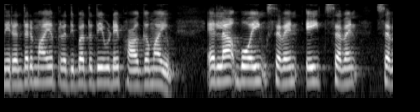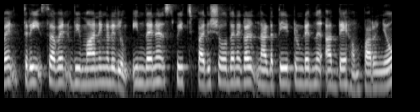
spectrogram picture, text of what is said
നിരന്തരമായ പ്രതിബദ്ധതയുടെ ഭാഗമായും എല്ലാ Boeing seven eight seven seven three seven വിമാനങ്ങളിലും ഇന്ധന സ്വിച്ച് പരിശോധനകൾ നടത്തിയിട്ടുണ്ടെന്ന് അദ്ദേഹം പറഞ്ഞു.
